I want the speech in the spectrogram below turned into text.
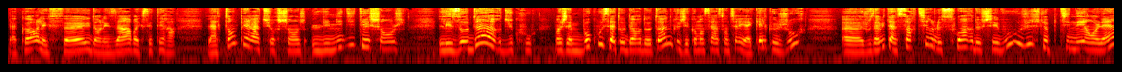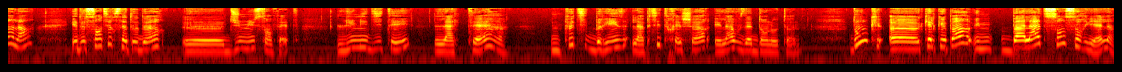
D'accord? Les feuilles dans les arbres, etc. La température change, l'humidité change, les odeurs du coup. Moi j'aime beaucoup cette odeur d'automne que j'ai commencé à sentir il y a quelques jours. Euh, je vous invite à sortir le soir de chez vous, juste le petit nez en l'air là, et de sentir cette odeur euh, d'humus en fait. L'humidité, la terre, une petite brise, la petite fraîcheur, et là vous êtes dans l'automne. Donc, euh, quelque part, une balade sensorielle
